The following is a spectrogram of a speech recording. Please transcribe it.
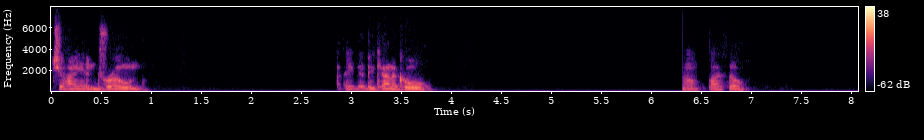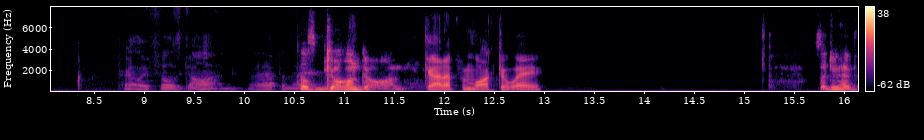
giant drone. I think that'd be kind of cool. Oh, bye, Phil. Apparently, Phil's gone. What happened there? Phil's gone, gone. Got up and walked away. So I do have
